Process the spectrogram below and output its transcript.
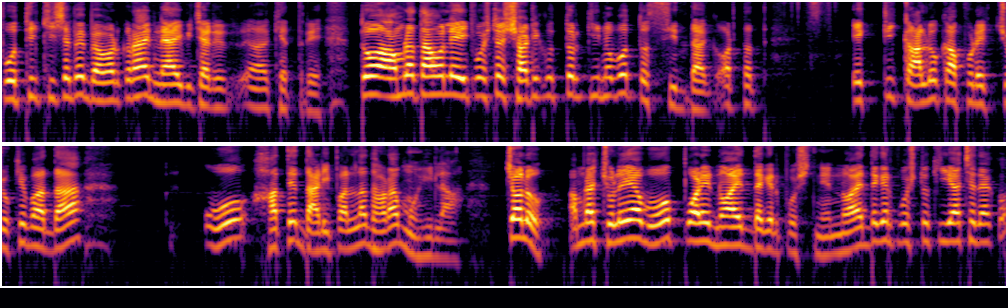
প্রতীক হিসেবে ব্যবহার করা হয় ন্যায় বিচারের ক্ষেত্রে। তো আমরা তাহলে এই প্রশ্নের সঠিক উত্তর কী নেব? তো সিদ্ধাগ অর্থাৎ একটি কালো কাপড়ের চোখে বাঁধা ও হাতে দাড়িপাল্লা ধরা মহিলা। চলো, আমরা চলে যাব পরে নয়ের দাগের প্রশ্নে নয়ের দাগের প্রশ্ন কি আছে দেখো?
